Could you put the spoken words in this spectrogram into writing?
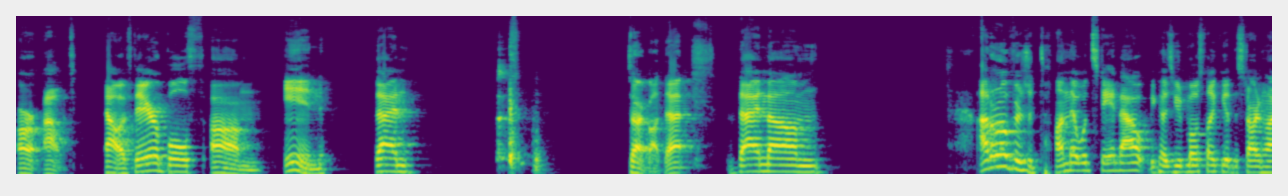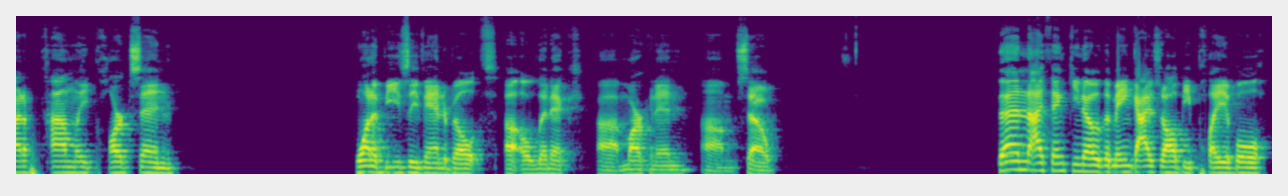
are out. Now, if they are both um, in, then Sorry about that. Then um, I don't know if there's a ton that would stand out because you'd most likely get the starting lineup of Conley, Clarkson, one of Beasley, Vanderbilt, uh, Olynyk, uh, Markkanen. Um, so then I think, you know, the main guys would all be playable,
